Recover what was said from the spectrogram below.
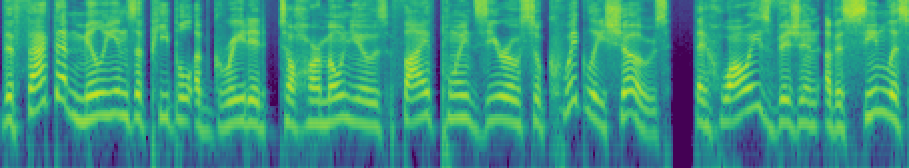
The fact that millions of people upgraded to HarmonyOS 5.0 so quickly shows that Huawei's vision of a seamless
